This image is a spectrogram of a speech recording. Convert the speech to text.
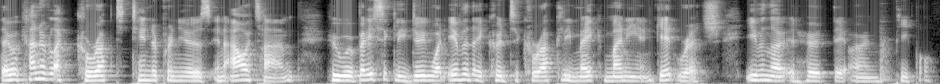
They were kind of like corrupt tenderpreneurs in our time who were basically doing whatever they could to corruptly make money and get rich, even though it hurt their own people.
